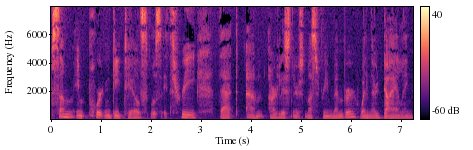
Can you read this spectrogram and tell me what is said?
some important details? We'll say three that um, our listeners must remember when they're dialing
